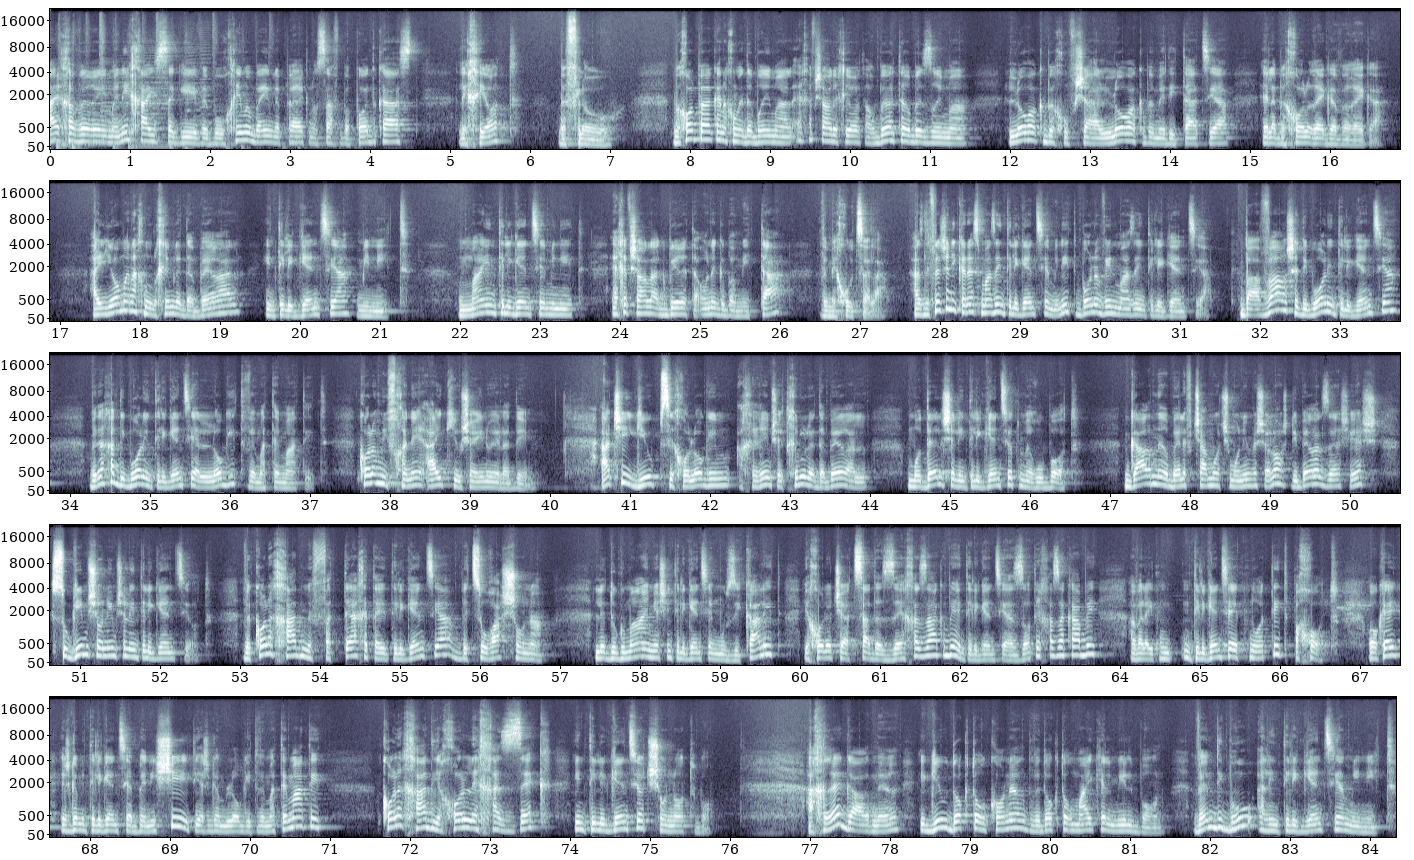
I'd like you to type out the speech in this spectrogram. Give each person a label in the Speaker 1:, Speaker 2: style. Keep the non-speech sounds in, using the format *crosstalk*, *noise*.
Speaker 1: היי חברים, אני חי שגיא וברוכים הבאים לפרק נוסף בפודקאסט לחיות בפלואו. בכל פרק אנחנו מדברים על איך אפשר לחיות הרבה יותר בזרימה, לא רק בחופשה, לא רק במדיטציה, אלא בכל רגע ורגע. היום אנחנו הולכים לדבר על אינטליגנציה מינית. מהי אינטליגנציה מינית? איך אפשר להגביר את העונג במיטה ומחוצה לה. אז לפני שניכנס מה זה אינטליגנציה מינית, בואו נבין מה זה אינטליגנציה. בעבר שדיברו על אינטליגנציה, בדרך כלל דיברו על אינטליגנציה לוגית ומתמטית. כל המבחני איי-קיו שהיינו ילדים. עד שהגיעו פסיכולוגים אחרים שהתחילו לדבר על מודל של אינטליגנציות מרובות. גרדנר ב-1983 דיבר על זה שיש סוגים שונים של אינטליגנציות, וכל אחד מפתח את האינטליגנציה בצורה שונה. לדוגמה, אם יש אינטליגנציה מוזיקלית, יכול להיות שהצד הזה חזק בי, האינטליגנציה הזאת היא חזקה בי, אבל האינטליגנציה התנועתית פחות, אוקיי? יש גם אינטליגנציה בין אישית, יש גם לוגית ומתמטית. כל אחד יכול לחזק אינטליגנציות שונות בו. אחרי גרדנר הגיעו דוקטור קונרד ודוקטור מייקל מילבורן, והם דיברו על אינטליגנציה מינית,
